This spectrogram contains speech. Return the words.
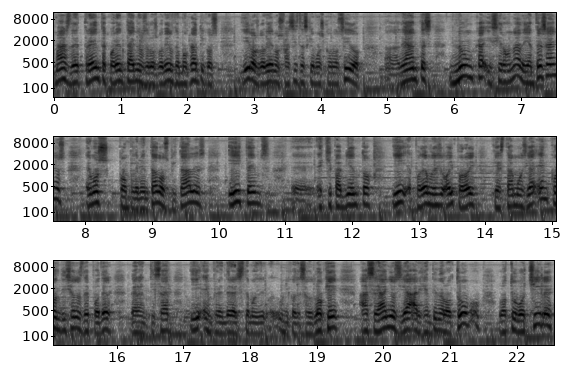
más de 30, 40 años de los gobiernos democráticos y los gobiernos fascistas que hemos conocido ah, de antes, nunca hicieron nada y en tres años hemos complementado hospitales, ítems, eh, equipamiento y podemos decir hoy por hoy que estamos ya en condiciones de poder garantizar y emprender el sistema único de salud. Lo que hace años ya Argentina lo tuvo, lo tuvo Chile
